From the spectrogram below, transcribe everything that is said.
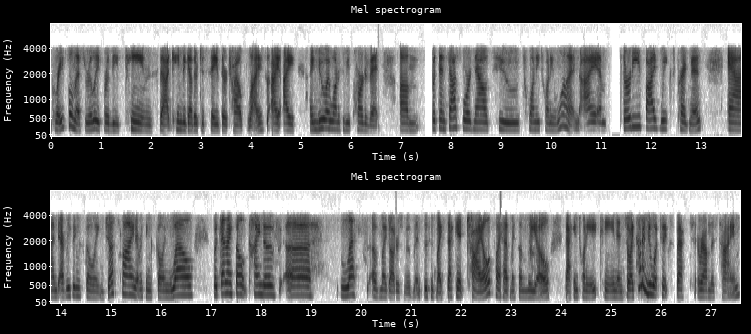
gratefulness really for these teams that came together to save their child's lives. I I, I knew I wanted to be part of it. Um, but then fast forward now to 2021. I am 35 weeks pregnant and everything's going just fine. Everything's going well. But then I felt kind of uh, less of my daughter's movements. This is my second child. So I had my son Leo back in 2018. And so I kind of knew what to expect around this time.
